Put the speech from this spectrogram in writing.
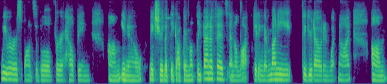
we were responsible for helping, um, you know, make sure that they got their monthly benefits and a lot getting their money figured out and whatnot. Um,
